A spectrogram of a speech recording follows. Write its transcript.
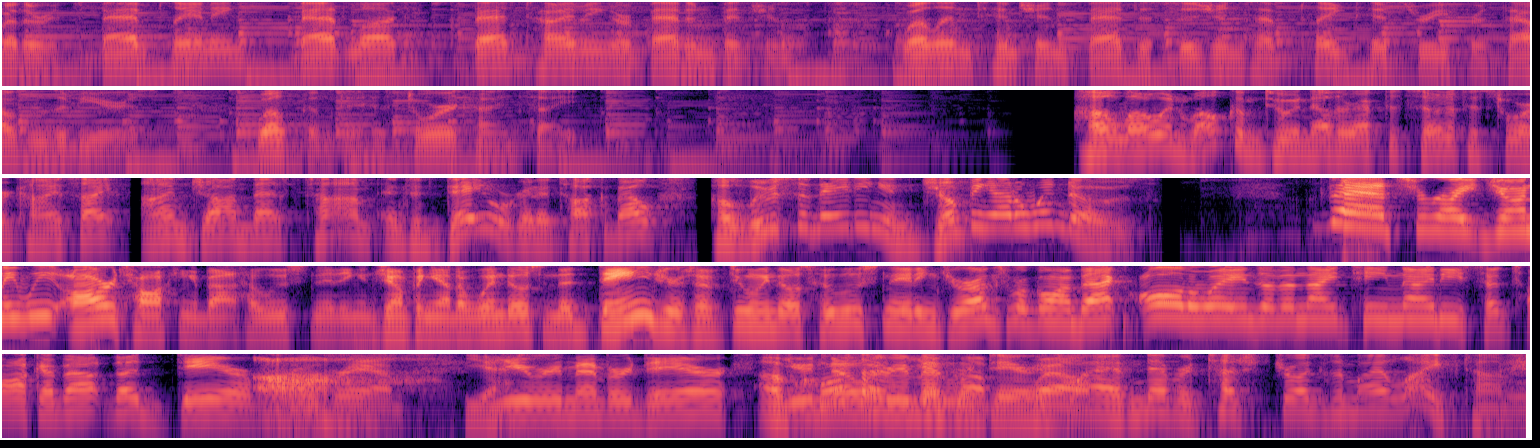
Whether it's bad planning, bad luck, bad timing, or bad inventions, well intentioned bad decisions have plagued history for thousands of years. Welcome to Historic Hindsight. Hello and welcome to another episode of Historic Hindsight. I'm John, that's Tom, and today we're going to talk about hallucinating and jumping out of windows. That's right, Johnny. We are talking about hallucinating and jumping out of windows and the dangers of doing those hallucinating drugs. We're going back all the way into the 1990s to talk about the DARE program. Ah. Yes. You remember DARE? Of You course, I remember Dare. Well, That's why I've never touched drugs in my life, Tommy.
